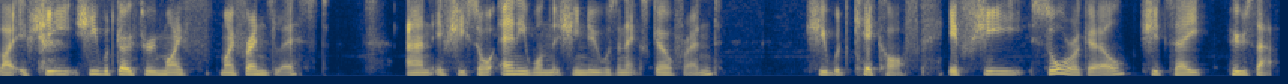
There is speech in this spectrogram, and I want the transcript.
Like if she she would go through my my friends list, and if she saw anyone that she knew was an ex girlfriend, she would kick off. If she saw a girl, she'd say, "Who's that?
